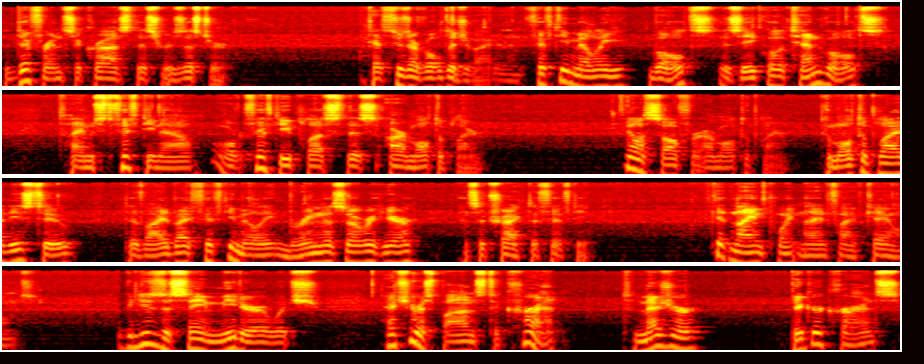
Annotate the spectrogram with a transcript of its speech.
the difference across this resistor. Okay, let's use our voltage divider then. 50 millivolts is equal to 10 volts times 50 now, over 50 plus this R multiplier. Now let's solve for R multiplier. So multiply these two, divide by 50 milli, bring this over here, and subtract the 50 get 9.95 k ohms. We could use the same meter, which actually responds to current, to measure bigger currents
